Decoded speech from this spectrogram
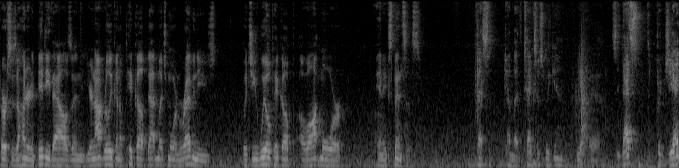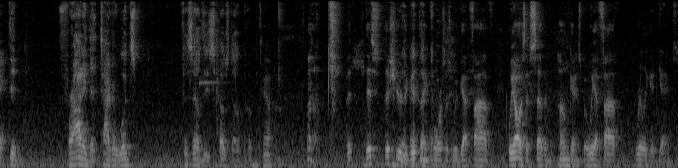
versus 150,000, you're not really going to pick up that much more in revenues, but you will pick up a lot more in expenses. That's, the- talking about the Texas weekend? Yeah. Yeah. See, that's the projected Friday that Tiger Woods facility is supposed to open. Yeah. But this, this year's a good thing for us is we've got five, we always have seven home games, but we have five really good games.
